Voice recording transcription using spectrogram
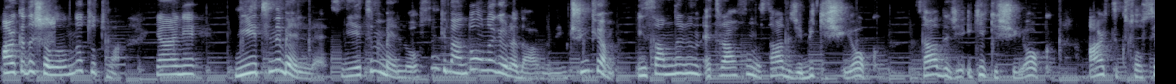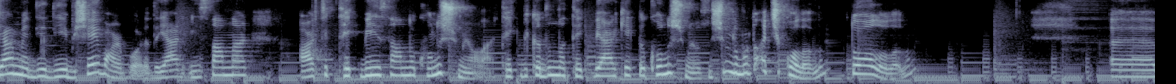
Arkadaş alanında tutma. Yani niyetini belli et. Niyetin belli olsun ki ben de ona göre davranayım. Çünkü insanların etrafında sadece bir kişi yok. Sadece iki kişi yok. Artık sosyal medya diye bir şey var bu arada. Yani insanlar artık tek bir insanla konuşmuyorlar. Tek bir kadınla, tek bir erkekle konuşmuyorsun. Şimdi burada açık olalım, doğal olalım. Ee,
